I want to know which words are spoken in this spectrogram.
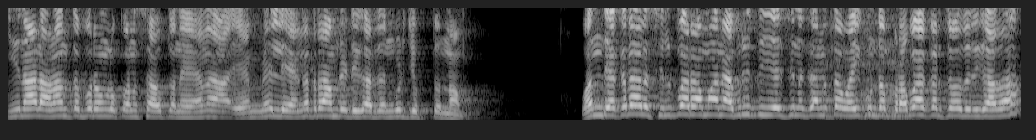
ఈనాడు అనంతపురంలో కొనసాగుతున్నాయి. ఎమ్మెల్యే వెంకటరామరెడ్డి గారి అని కూడా చెప్తున్నాం. వంద ఎకరాల శిల్పారామాన్ని అభివృద్ధి చేసిన ఘనత వైకుంఠం ప్రభాకర్ చౌదరి కాదా?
